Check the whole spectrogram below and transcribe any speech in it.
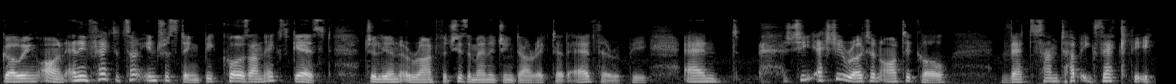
going on, and in fact, it's so interesting because our next guest, Gillian Rightford, she's a managing director at Adtherapy, and she actually wrote an article that summed up exactly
